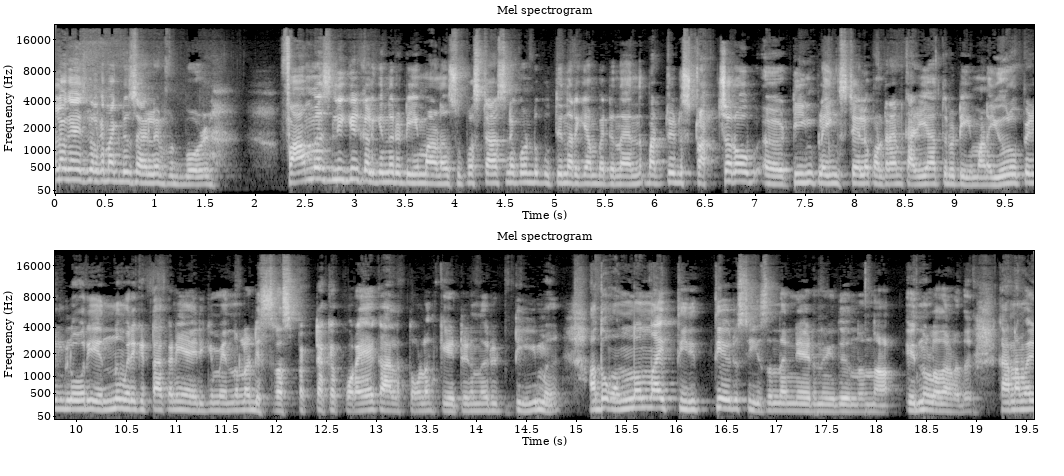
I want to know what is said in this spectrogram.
Hello guys welcome back to silent football farmers ലീഗിൽ കളിക്കുന്ന ഒരു ടീമാണ് സൂപ്പർ സ്റ്റാർസിനെ കൊണ്ട് കുത്തി നിറയ്ക്കാൻ പറ്റുന്ന എന്ന് മറ്റൊരു സ്ട്രക്ചറോ ടീം പ്ലേയിങ് സ്റ്റൈലോ കൊണ്ടുവരാൻ കഴിയാത്തൊരു ടീമാണ് യൂറോപ്യൻ ഗ്ലോറി എന്നും ഒരു കിട്ടാക്കണിയായിരിക്കും എന്നുള്ള ഡിസ്റെസ്പെക്റ്റ് ഒക്കെ കുറേ കാലത്തോളം കേട്ടിരുന്ന ഒരു ടീം അത് ഒന്നൊന്നായി തിരുത്തിയ ഒരു സീസൺ തന്നെയായിരുന്നു ഇത് എന്നാ എന്നുള്ളതാണിത്. കാരണം അവർ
